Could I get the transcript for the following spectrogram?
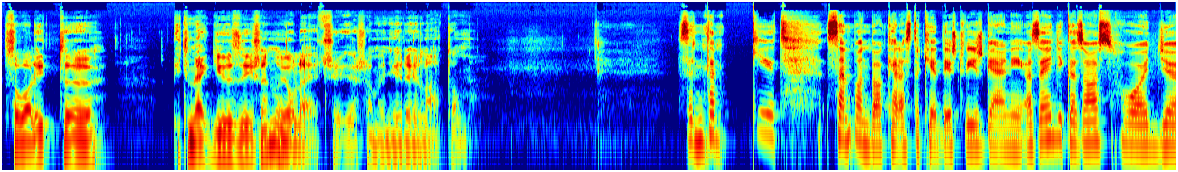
Szóval itt, itt meggyőzés nem nagyon lehetséges, amennyire én látom. Szerintem két szempontból kell ezt a kérdést vizsgálni. Az egyik az az, hogy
